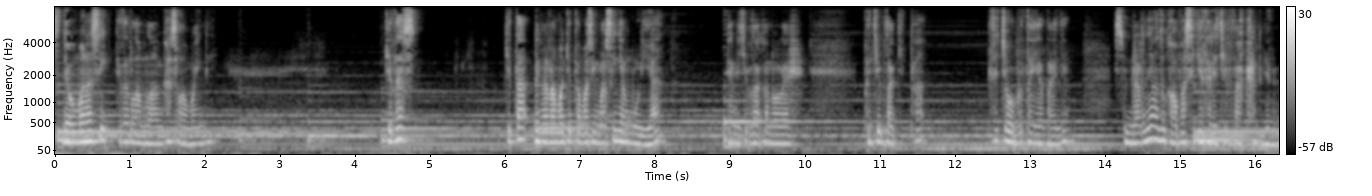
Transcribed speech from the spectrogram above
Sejauh mana sih kita telah melangkah selama ini? Kita kita dengan nama kita masing-masing yang mulia yang diciptakan oleh pencipta kita kita coba bertanya-tanya sebenarnya untuk apa sih kita diciptakan gitu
